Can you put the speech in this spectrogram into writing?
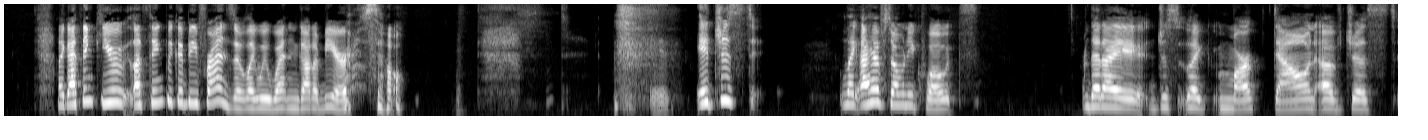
like, I think you, I think we could be friends if like we went and got a beer. So it, it just like I have so many quotes that I just like marked down of just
